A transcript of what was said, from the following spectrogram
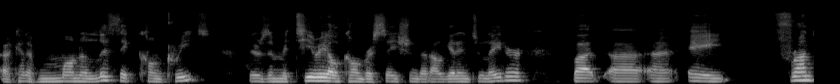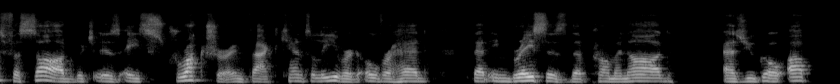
a, kind of monolithic concrete. There's a material conversation that I'll get into later, but uh, uh a front facade, which is a structure, in fact, cantilevered overhead that embraces the promenade as you go up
